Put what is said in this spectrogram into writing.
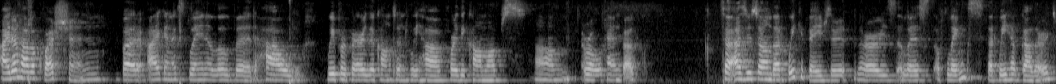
I don't have a question, but I can explain a little bit how we prepare the content we have for the CommOps um, role handbook. So as you saw on that wiki page, there, there is a list of links that we have gathered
